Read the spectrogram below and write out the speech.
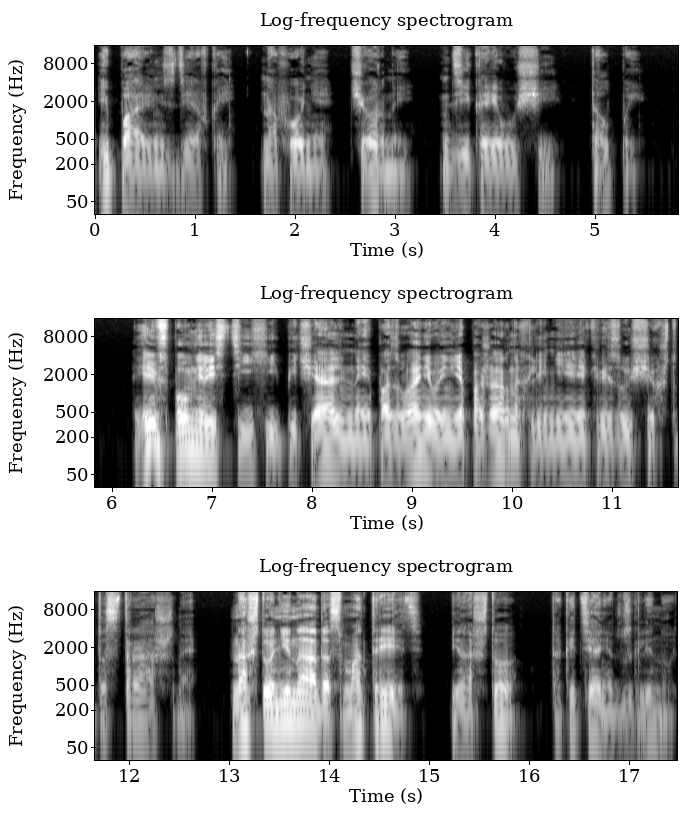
и парень с девкой на фоне черной, дико ревущей толпы. Ей вспомнились тихие, печальные позванивания пожарных линеек, везущих что-то страшное, на что не надо смотреть и на что так и тянет взглянуть.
